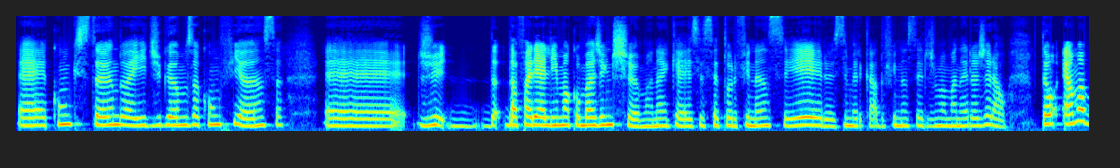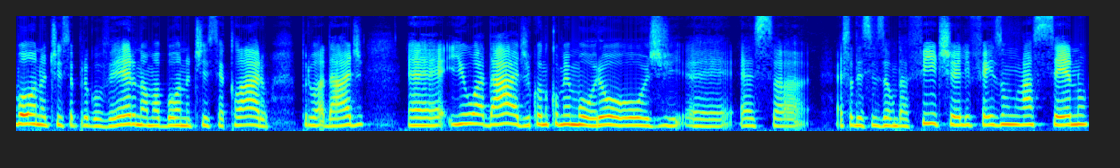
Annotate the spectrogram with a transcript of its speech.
é, conquistando aí, digamos, a confiança é, de- da, da Faria Lima, como a gente chama, né? Que é esse setor financeiro, esse mercado financeiro de uma maneira geral. Então, é uma boa notícia para o governo, é uma boa notícia, claro, para o Haddad. É, e o Haddad, quando comemorou hoje é, essa, essa decisão da FIT, ele fez um aceno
